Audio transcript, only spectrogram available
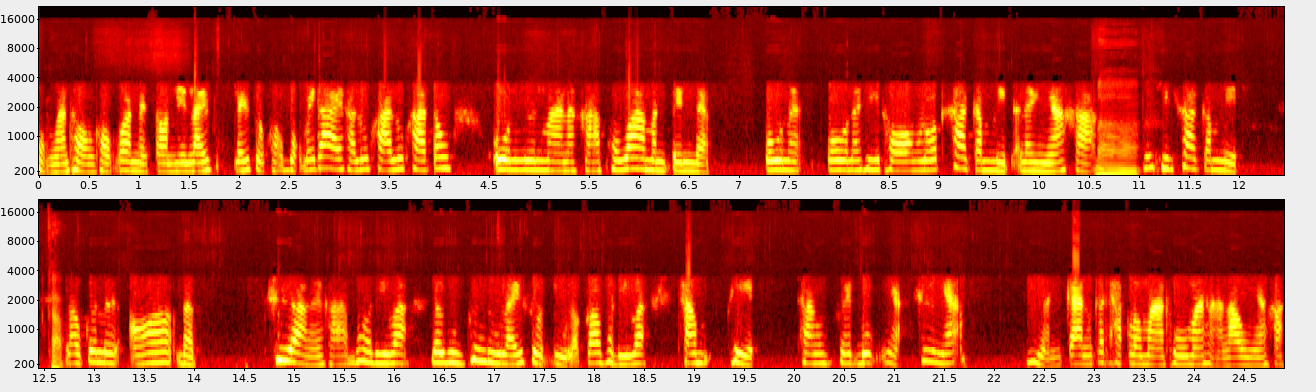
ของร้านทองเขาก็ในตอนนี้ไลฟ์ไลฟ์สดเขาบอกไม่ได้ค่ะ ลูกค้าลูกค้าต้องโอนเงินมานะคะ เพราะว่ามันเป็นแบบโปรนะ โปรนาทีทองลดค่ากำเนิดอะไรเงี้ยค่ะไม่คิดค่ากำเนิดเราก็เลยอ๋อแบบเชื่อไงคะพอดีว่าเราดูเพิ่งดูไลฟ์สดอยู่แล้วก็พอดีว่าทางเพจทางเฟซบุ๊กเนี่ย ชื่อเนี้ย เหมือนกันก็ทักเรามาโทรมาหาเราเนี้ยค่ะ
